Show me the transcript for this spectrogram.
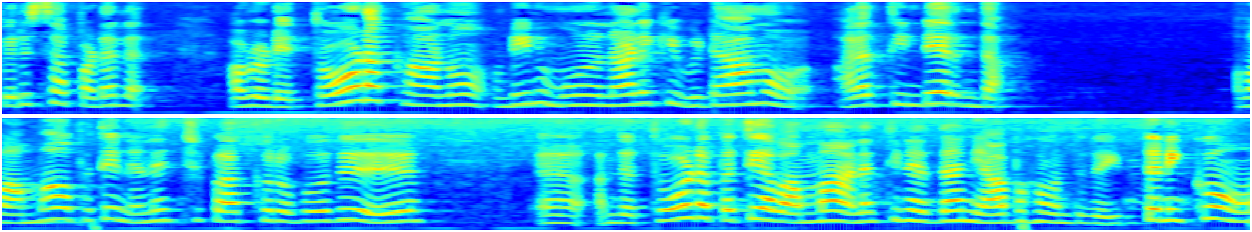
பெருசாக படலை. அவளுடைய தோடை காணும் அப்படின்னு மூணு நாளைக்கு விடாமல் அலத்தின்ண்டே இருந்தா. அவள் அம்மாவை பற்றி நினச்சி பார்க்குற போது அந்த தோடை பற்றி அவள் அம்மா அனத்தினது தான் ஞாபகம் வந்தது. இத்தனைக்கும்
